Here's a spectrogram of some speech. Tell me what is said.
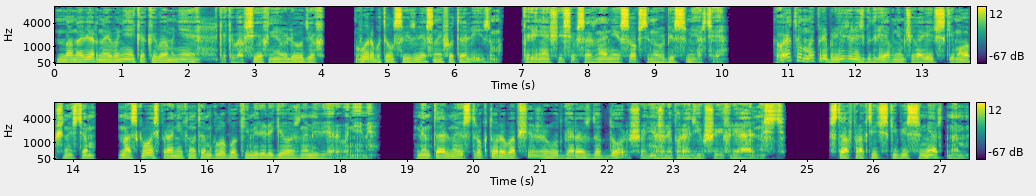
но, наверное, в ней, как и во мне, как и во всех неолюдях, выработался известный фатализм, коренящийся в сознании собственного бессмертия. В этом мы приблизились к древним человеческим общностям, насквозь проникнутым глубокими религиозными верованиями. Ментальные структуры вообще живут гораздо дольше, нежели породившая их реальность. Став практически бессмертным,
